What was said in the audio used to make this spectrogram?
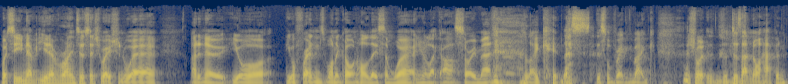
Wait, so you never you never run into a situation where I don't know your your friends want to go on holiday somewhere and you're like, oh, sorry, man, like this this will break the bank. Does that not happen?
